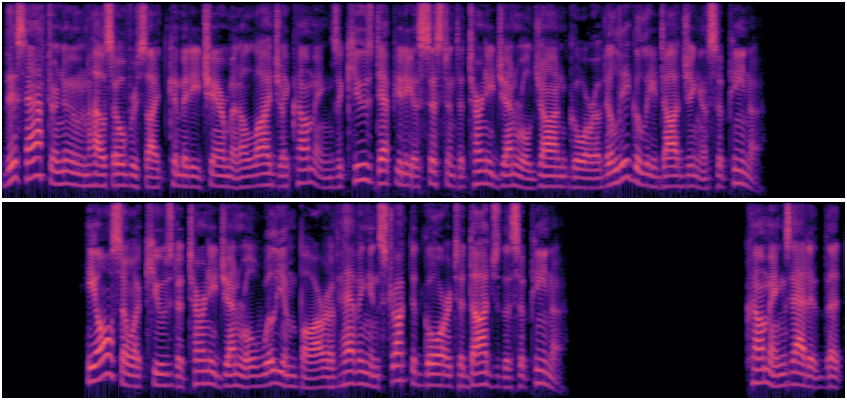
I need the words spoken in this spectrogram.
this afternoon House Oversight Committee Chairman Elijah Cummings accused Deputy Assistant Attorney General John Gore of illegally dodging a subpoena. He also accused Attorney General William Barr of having instructed Gore to dodge the subpoena. Cummings added that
